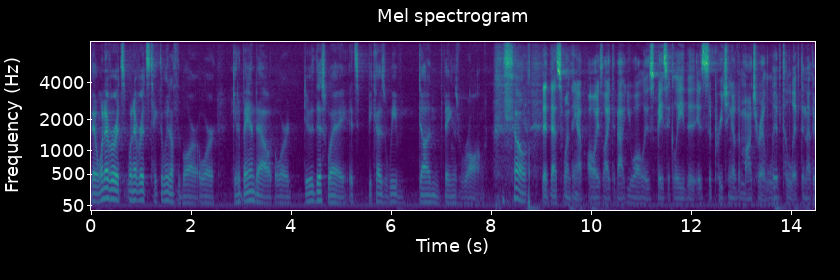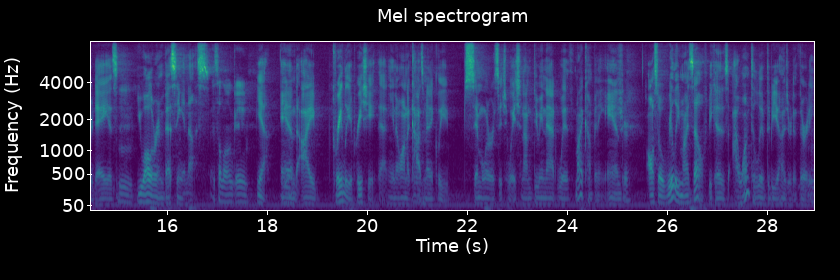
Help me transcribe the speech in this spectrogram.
then, whenever it's whenever it's take the weight off the bar or get a band out or do this way, it's because we've done things wrong. so that that's one thing I've always liked about you all is basically the is the preaching of the mantra live to lift another day is mm. you all are investing in us. It's a long game. Yeah. And I greatly appreciate that. You know, on a cosmetically similar situation, I'm doing that with my company and also really myself because I want to live to be 130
